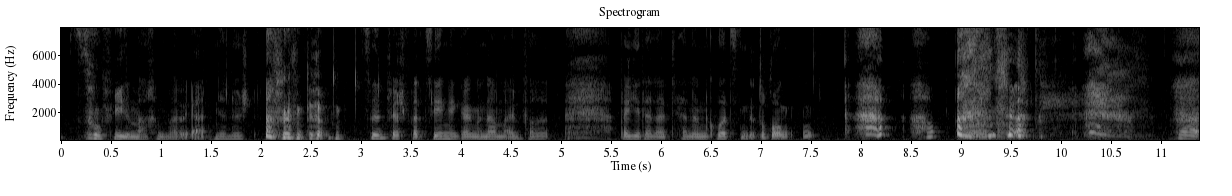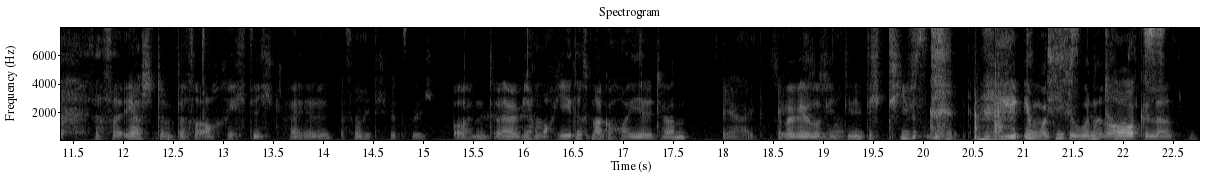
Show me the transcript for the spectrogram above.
so viel machen, weil wir hatten ja nichts. Und dann sind wir spazieren gegangen und haben einfach bei jeder Laterne einen kurzen getrunken. ja, Das war, ja, stimmt, das war auch richtig geil. das war richtig witzig. Und äh, wir haben auch jedes Mal geheult dann. Ja, So, weil wir so die, die, die tiefsten Emotionen Tiefsten Talks. rausgelassen.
